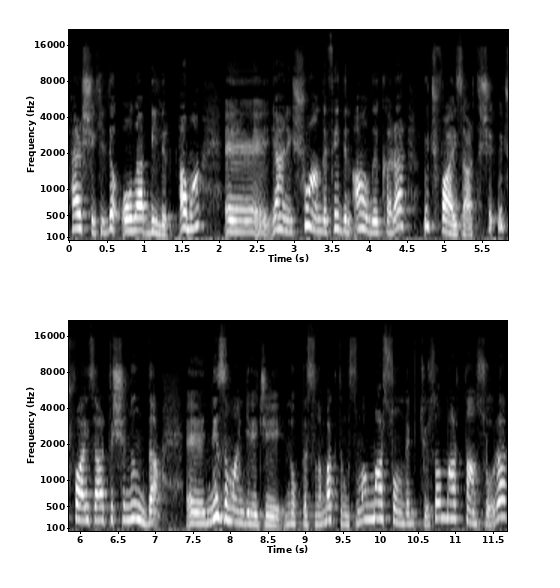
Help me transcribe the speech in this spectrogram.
her şekilde olabilir ama e, yani şu anda Fed'in aldığı karar 3 faiz artışı. 3 faiz artışının da e, ne zaman geleceği noktasına baktığımız zaman Mart sonunda bitiyorsa Mart'tan sonra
